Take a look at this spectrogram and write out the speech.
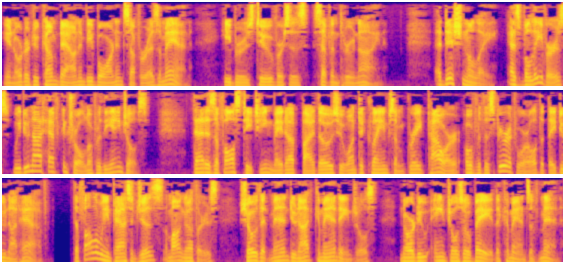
in order to come down and be born and suffer as a man. Hebrews 2 verses 7 through 9. Additionally, as believers, we do not have control over the angels. That is a false teaching made up by those who want to claim some great power over the spirit world that they do not have. The following passages, among others, show that men do not command angels, nor do angels obey the commands of men.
